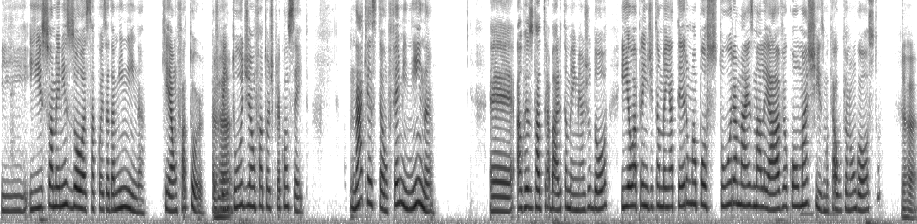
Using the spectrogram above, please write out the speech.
E, e isso amenizou essa coisa da menina, que é um fator. A Aham. juventude é um fator de preconceito. Na questão feminina, é, o resultado do trabalho também me ajudou. E eu aprendi também a ter uma postura mais maleável com o machismo, que é algo que eu não gosto, Aham.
